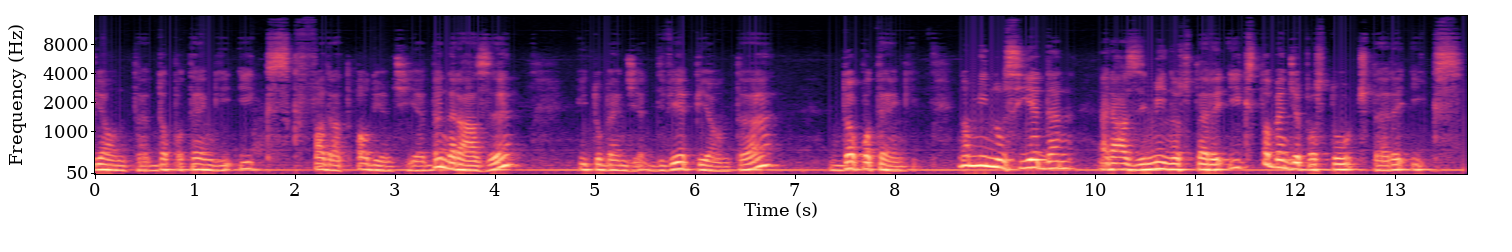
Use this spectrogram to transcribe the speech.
piąte do potęgi x kwadrat odjąć 1 razy i tu będzie 2 piąte do potęgi. No minus 1 razy minus 4x to będzie po prostu 4x.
